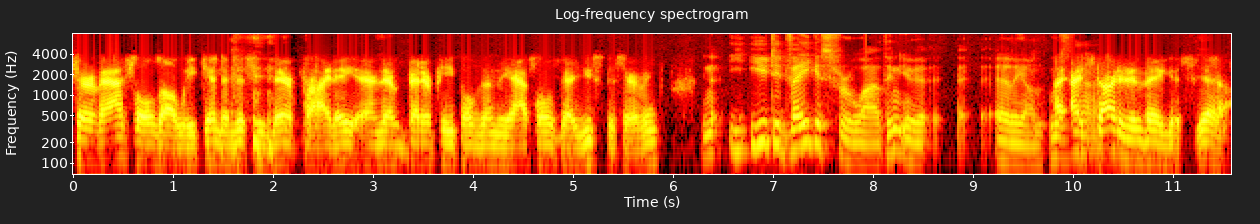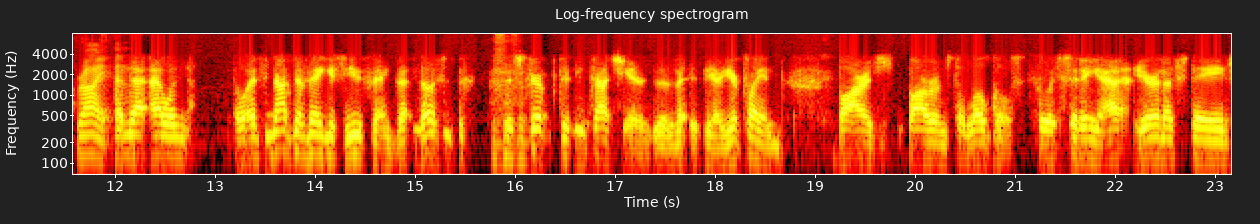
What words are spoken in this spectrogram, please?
serve assholes all weekend, and this is their Friday, and they're better people than the assholes they're used to serving. You know, You you did Vegas for a while, didn't you? uh, Early on, I, I started in Vegas, yeah. right, And and that I was. Well, it's not the Vegas you think. That those the strip didn't touch you. The- the- You know, you're playing bars, bar rooms to locals who are sitting at. You're at a stage,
